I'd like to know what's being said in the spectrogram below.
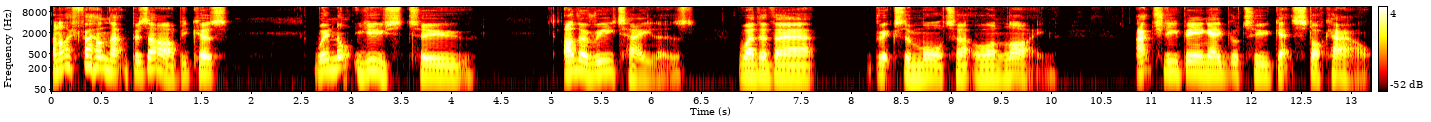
And I found that bizarre because we're not used to other retailers, whether they're bricks and mortar or online, actually being able to get stock out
